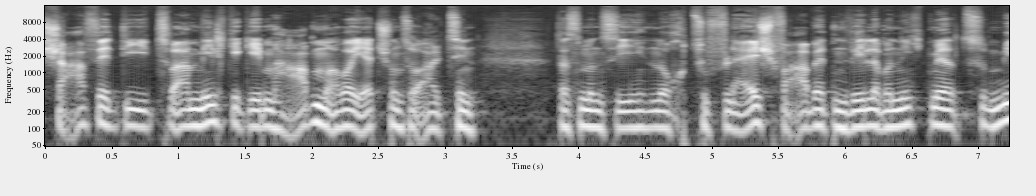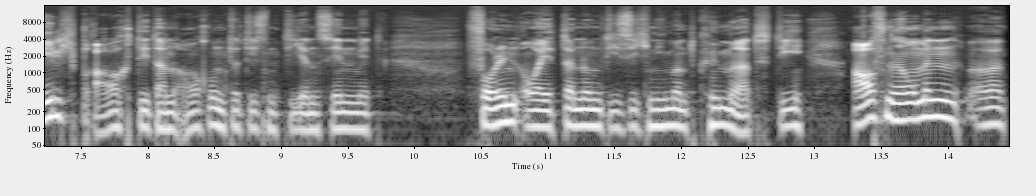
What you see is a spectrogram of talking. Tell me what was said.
Schafe, die zwar Milch gegeben haben, aber jetzt schon so alt sind, dass man sie noch zu Fleisch verarbeiten will, aber nicht mehr zu Milch braucht, die dann auch unter diesen Tieren sind mit vollen Eutern, um die sich niemand kümmert. Die Aufnahmen, äh,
